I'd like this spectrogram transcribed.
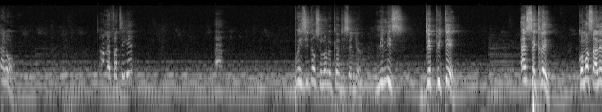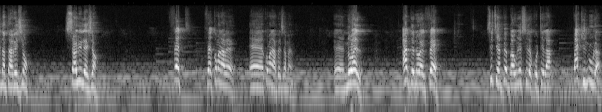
Alors, on est fatigué. Hein? Président selon le cœur du Seigneur, ministre, député, un secret. Commence à aller dans ta région? Salue les gens. Faites. Faites, comment on appelle, euh, comment on appelle ça même? Euh, Noël. Acte de Noël, fais. Si tu es un peu baoulé sur le côté là, pas qui nous là.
